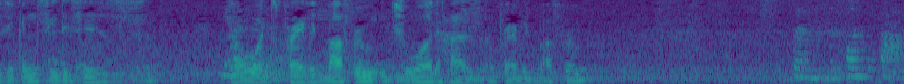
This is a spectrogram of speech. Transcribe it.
as you can see, this is the ward's private bathroom. Each ward has a private bathroom. Plus the support staff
